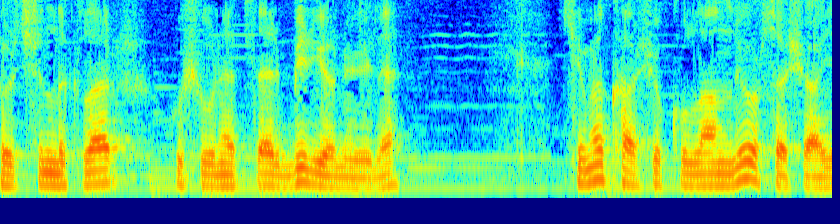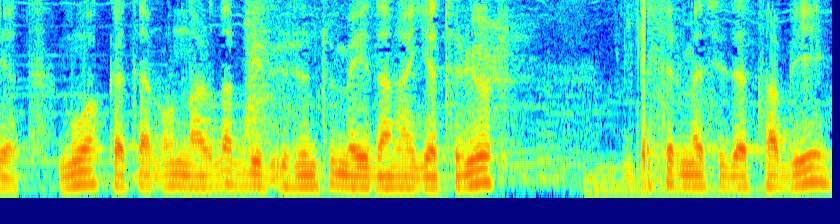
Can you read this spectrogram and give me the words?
Hırçınlıklar, huşunetler bir yönüyle kime karşı kullanılıyorsa şayet muhakkaten onlarda bir üzüntü meydana getiriyor. Getirmesi de tabii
